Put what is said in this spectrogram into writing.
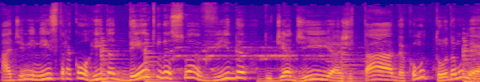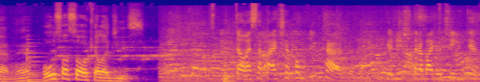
administra a corrida dentro da sua vida do dia a dia, agitada, como toda mulher, né? Ouça só o que ela diz. Então, essa parte é complicada, porque a gente trabalha o dia inteiro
